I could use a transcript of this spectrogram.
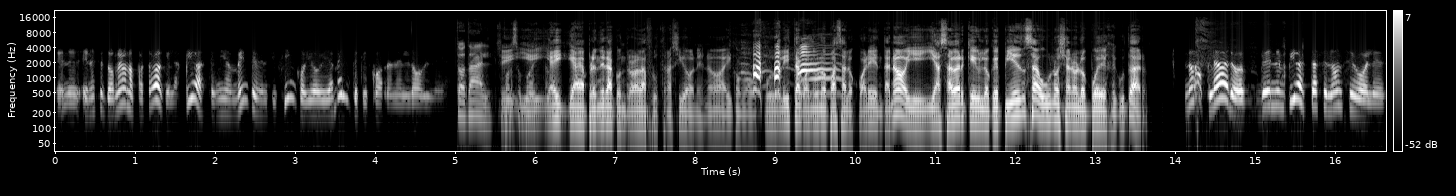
en, el- en este torneo nos pasaba que las pibas tenían 20, 25 y obviamente que corren el doble. Total, Sí, por y, supuesto. y hay que aprender a controlar las frustraciones, ¿no? Como futbolista cuando uno pasa los 40, ¿no? Y, y a saber que lo que piensa uno ya no lo puede ejecutar. No, claro, ven en pibas te hacen 11 goles.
